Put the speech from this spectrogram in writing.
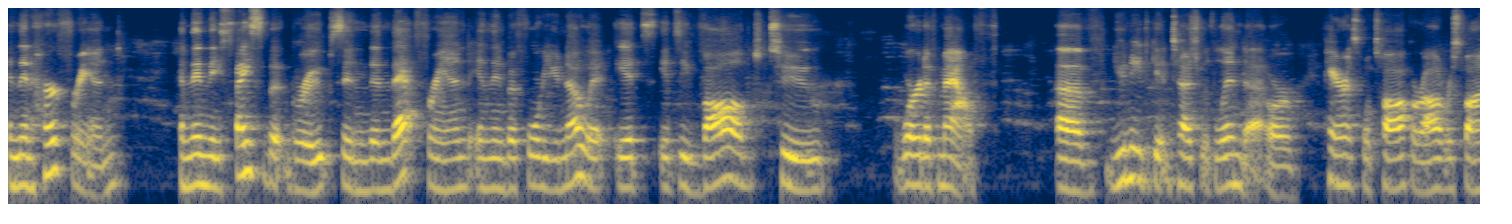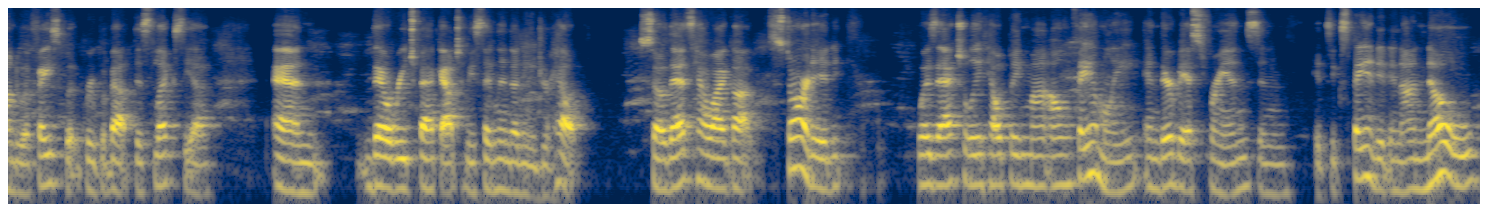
and then her friend, and then these Facebook groups, and then that friend, and then before you know it, it's it's evolved to word of mouth of you need to get in touch with Linda, or parents will talk, or I'll respond to a Facebook group about dyslexia, and they'll reach back out to me say, Linda, I need your help. So that's how I got started was actually helping my own family and their best friends and it's expanded and I know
